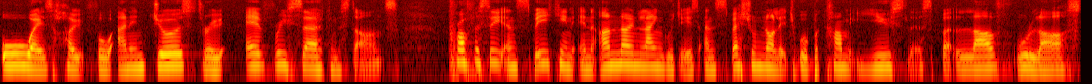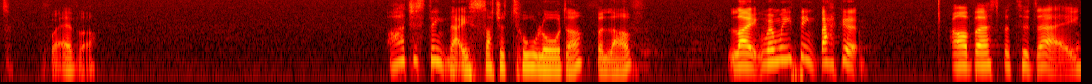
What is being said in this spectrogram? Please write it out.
always hopeful and endures through every circumstance. Prophecy and speaking in unknown languages and special knowledge will become useless, but love will last forever. I just think that is such a tall order for love. Like when we think back at our verse for today,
